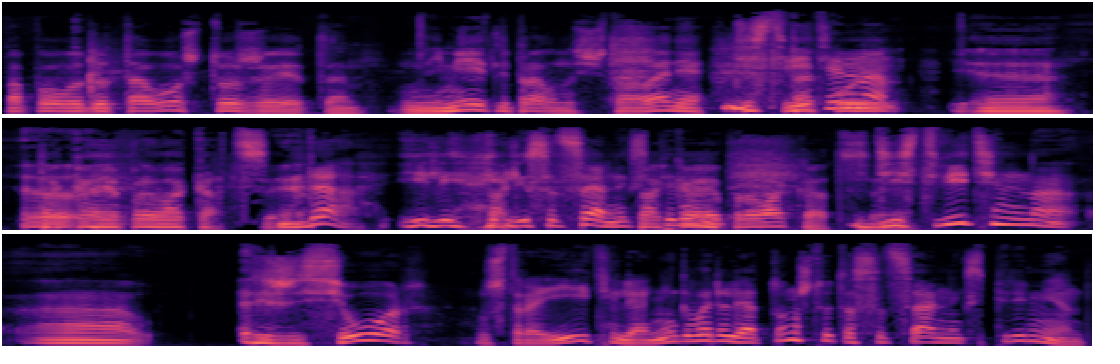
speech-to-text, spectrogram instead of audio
по поводу того, что же это, имеет ли право на существование Действительно. Такой, э, такая провокация. Да, или, так, или социальный эксперимент. Такая провокация. Действительно, э, режиссер, устроители, они говорили о том, что это социальный эксперимент.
